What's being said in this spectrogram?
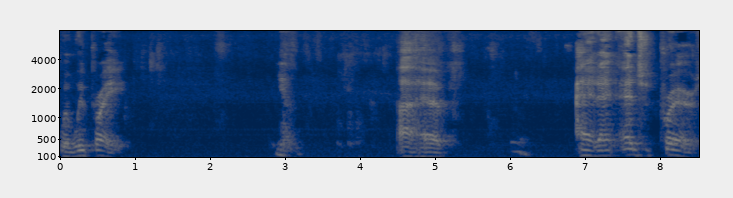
when we pray. Yeah. I have had answered prayers,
